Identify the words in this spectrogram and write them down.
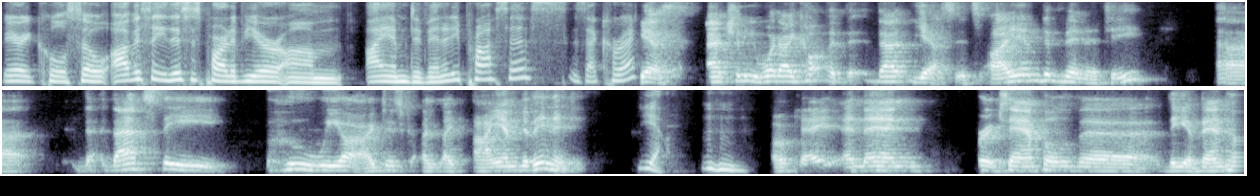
Very cool. So obviously this is part of your um I am divinity process. Is that correct? Yes. Actually what I call that yes, it's I am divinity. Uh th- that's the who we are. I just like I am divinity. Yeah. Mm-hmm. Okay. And then, for example, the, the event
